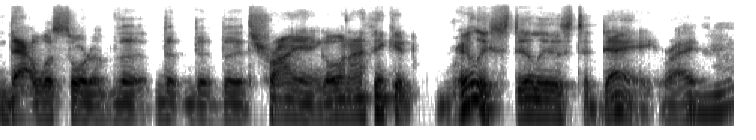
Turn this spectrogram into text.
that was sort of the, the the the triangle and i think it really still is today right? Mm-hmm.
